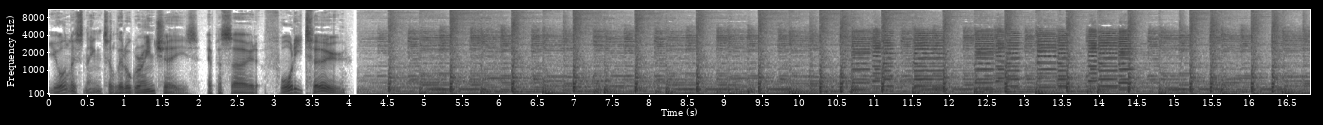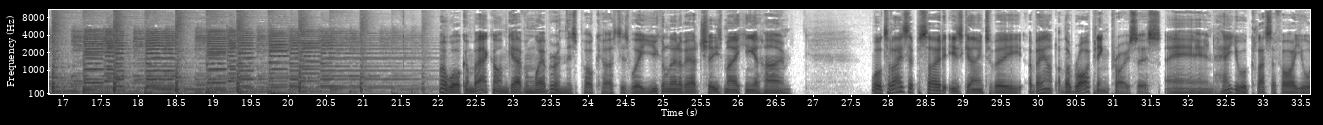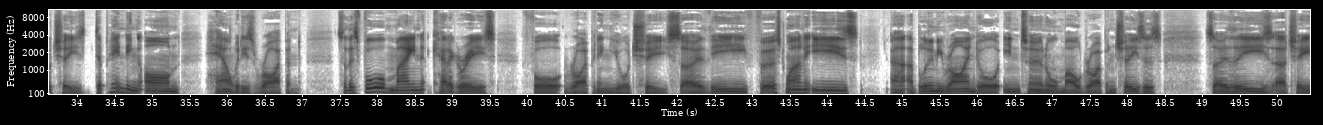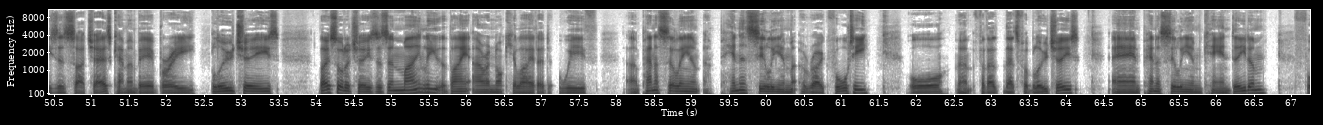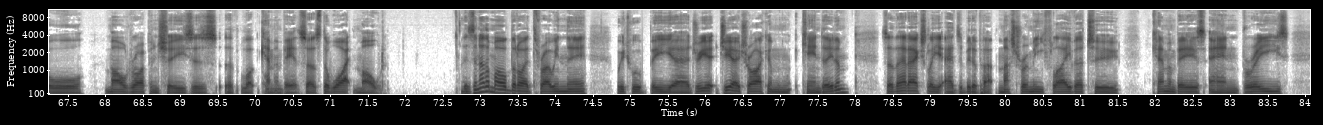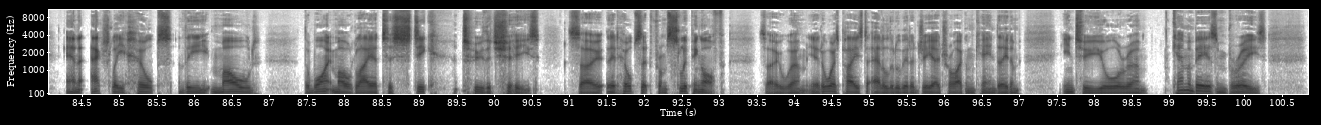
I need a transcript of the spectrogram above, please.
You're listening to Little Green Cheese, episode 42. Well, welcome back. I'm Gavin Weber, and this podcast is where you can learn about cheese making at home. Well, today's episode is going to be about the ripening process and how you would classify your cheese depending on how it is ripened. So there's four main categories for ripening your cheese. So the first one is uh, a bloomy rind or internal mold ripened cheeses. So these are cheeses such as Camembert, Brie, blue cheese, those sort of cheeses, and mainly they are inoculated with uh, Penicillium Penicillium roqueforti, or uh, for that, that's for blue cheese, and Penicillium candidum for mold ripened cheeses uh, like Camembert. So it's the white mold. There's another mold that I'd throw in there, which would be uh, Geotrichum candidum. So that actually adds a bit of a mushroomy flavour to camemberts and bries, and it actually helps the mould, the white mould layer, to stick to the cheese. So it helps it from slipping off. So um, yeah, it always pays to add a little bit of Geotrichum candidum into your um, camemberts and bries.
